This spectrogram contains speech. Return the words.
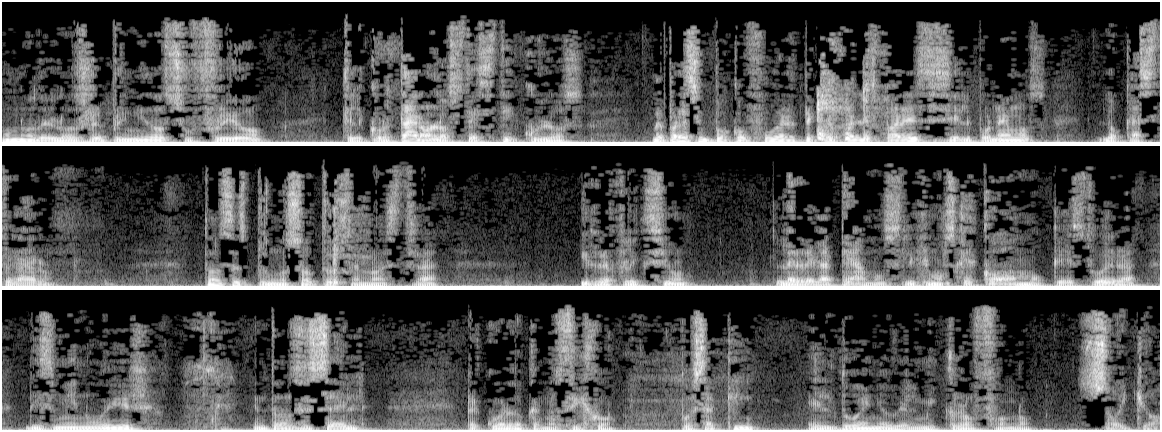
uno de los reprimidos sufrió, que le cortaron los testículos. Me parece un poco fuerte. ¿Qué les parece si le ponemos lo castraron? Entonces, pues nosotros en nuestra irreflexión le regateamos, le dijimos que cómo, que esto era disminuir. Entonces él, recuerdo que nos dijo, pues aquí el dueño del micrófono soy yo.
